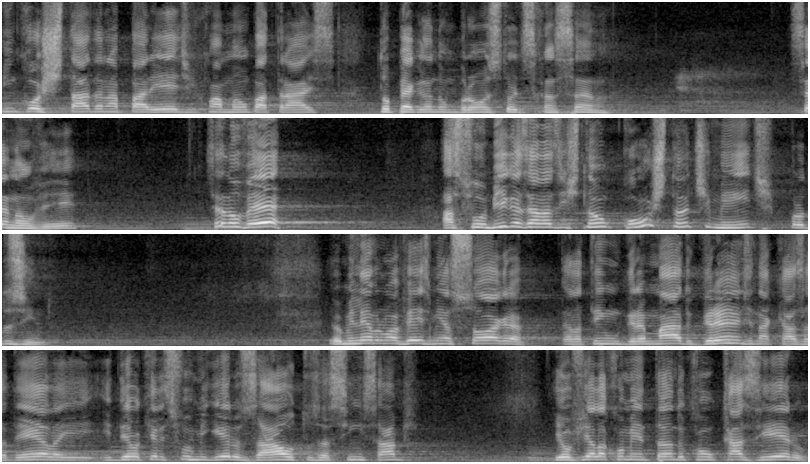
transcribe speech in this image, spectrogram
encostada na parede com a mão para trás? Estou pegando um bronze, estou descansando. Você não vê. Você não vê. As formigas elas estão constantemente produzindo. Eu me lembro uma vez minha sogra, ela tem um gramado grande na casa dela e, e deu aqueles formigueiros altos assim, sabe? E eu vi ela comentando com o caseiro,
